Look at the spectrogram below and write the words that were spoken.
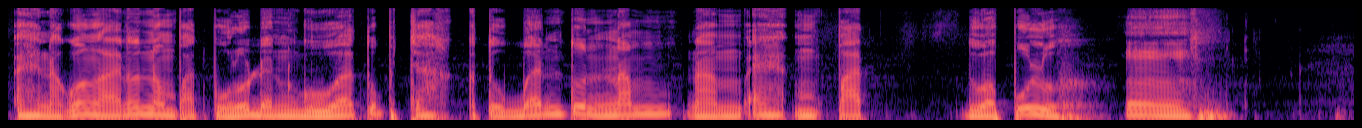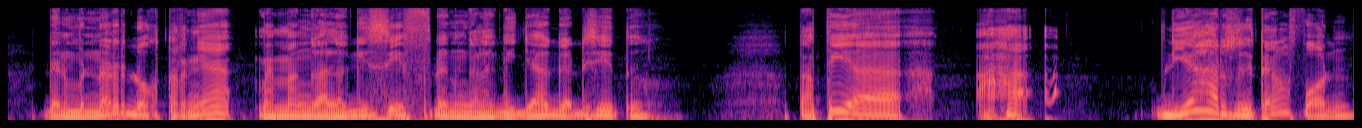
Eh, nah gue ngelahirin tuh 640 dan gue tuh pecah ketuban tuh 6 6 eh 420. Dan bener dokternya memang gak lagi shift dan gak lagi jaga di situ. Tapi ya ha- dia harus ditelepon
